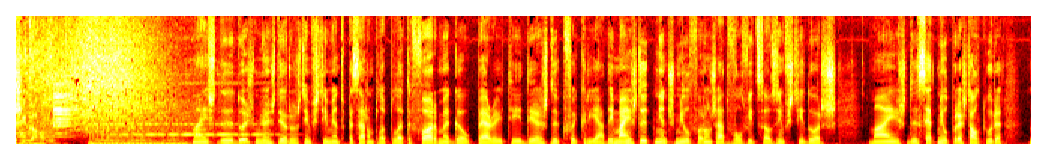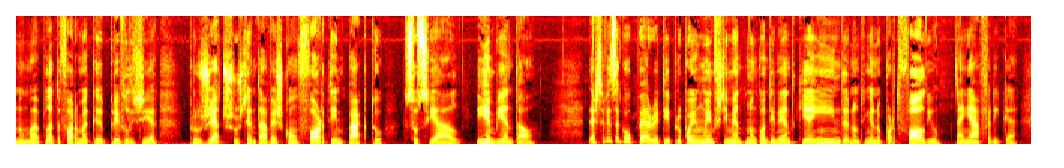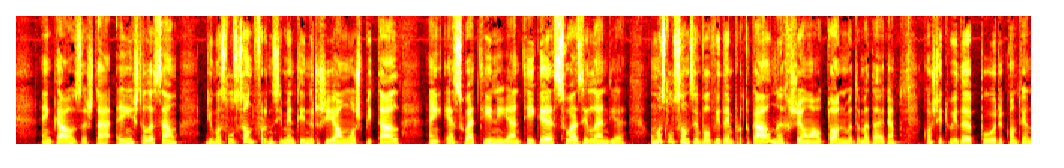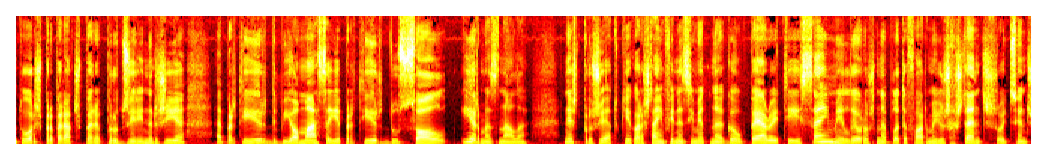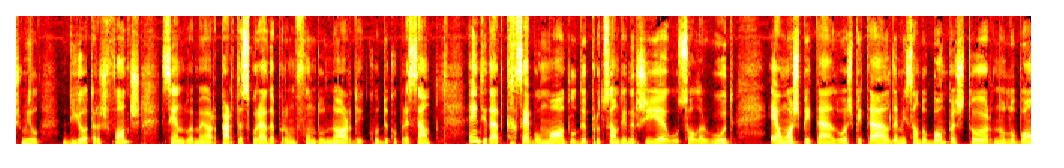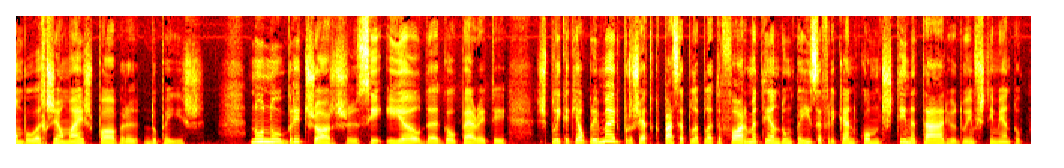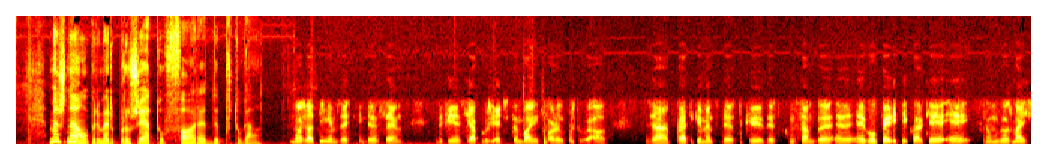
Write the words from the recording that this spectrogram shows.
Digital. Mais de 2 milhões de euros de investimento passaram pela plataforma GoParity desde que foi criada e mais de 500 mil foram já devolvidos aos investidores, mais de 7 mil por esta altura, numa plataforma que privilegia projetos sustentáveis com forte impacto social e ambiental. Desta vez a GoParity propõe um investimento num continente que ainda não tinha no portfólio, em África. Em causa está a instalação de uma solução de fornecimento de energia a um hospital em Eswatini, a antiga Suazilândia. Uma solução desenvolvida em Portugal, na região autónoma da Madeira, constituída por contentores preparados para produzir energia a partir de biomassa e a partir do sol e armazená-la. Neste projeto, que agora está em financiamento na GoParity, 100 mil euros na plataforma e os restantes 800 mil de outras fontes, sendo a maior parte assegurada por um fundo nórdico de cooperação, a entidade que recebe o módulo de produção de energia, o SolarWood, é um hospital, o Hospital da Missão do Bom Pastor, no Lubombo, a região mais pobre do país. Nuno Brito Jorge, CEO da GoParity, explica que é o primeiro projeto que passa pela plataforma, tendo um país africano como destinatário do investimento, mas não o primeiro projeto fora de Portugal. Nós já tínhamos esta intenção de financiar projetos também fora de Portugal, já praticamente desde que, desde que começámos a, a, GoParity. Claro que é, é, são modelos mais,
